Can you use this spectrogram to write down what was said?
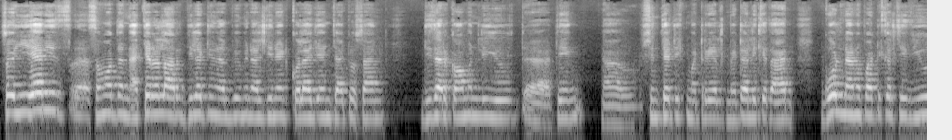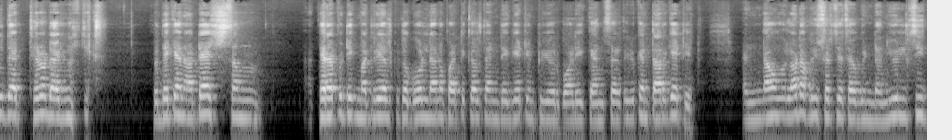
So here is uh, some of the natural are gelatin, albumin, alginate, collagen, chitosan. These are commonly used uh, thing. Synthetic materials, metallic is iron, gold nanoparticles is used at therodiagnostics. So they can attach some therapeutic material to the gold nanoparticles and they get into your body cancer. You can target it and now a lot of researches have been done. You will see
